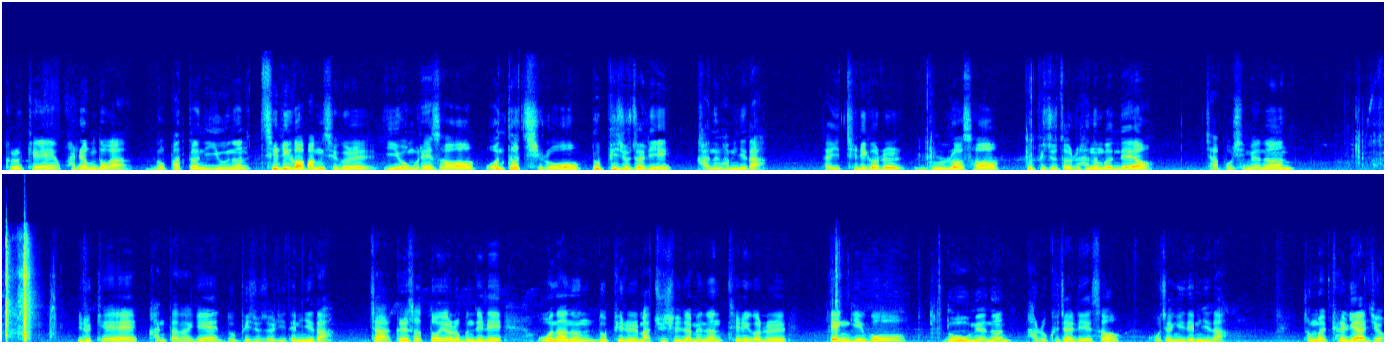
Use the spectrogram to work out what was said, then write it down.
그렇게 활용도가 높았던 이유는 트리거 방식을 이용을 해서 원터치로 높이 조절이 가능합니다. 자, 이 트리거를 눌러서 높이 조절을 하는 건데요. 자, 보시면은 이렇게 간단하게 높이 조절이 됩니다. 자, 그래서 또 여러분들이 원하는 높이를 맞추시려면은 트리거를 당기고 놓으면은 바로 그 자리에서 고정이 됩니다. 정말 편리하죠.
